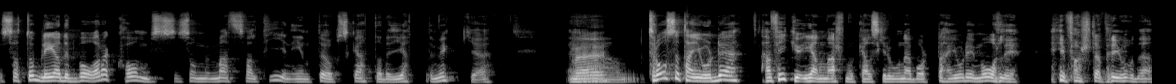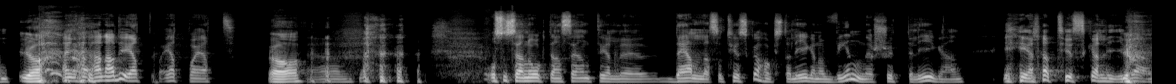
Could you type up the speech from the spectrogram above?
så då blev det bara komps som Mats Valtin inte uppskattade jättemycket. Nej. Eh, trots att han gjorde, han fick ju en match mot Karlskrona borta, han gjorde ju mål i, i första perioden. Ja, Han, han hade ju ett, ett på ett. Ja. Eh, och så sen åkte han sen till eh, Dell, alltså tyska högsta ligan och vinner skytteligan i hela tyska ligan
